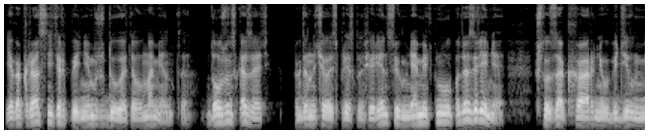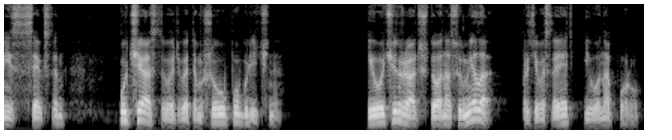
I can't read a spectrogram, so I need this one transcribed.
Я как раз с нетерпением жду этого момента. Должен сказать, когда началась пресс-конференция, у меня мелькнуло подозрение, что Зак Харни убедил мисс Секстон участвовать в этом шоу публично. И очень рад, что она сумела противостоять его напору.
